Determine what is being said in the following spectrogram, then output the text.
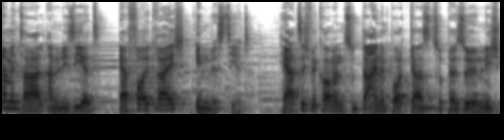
Fundamental analysiert, erfolgreich investiert. Herzlich willkommen zu deinem Podcast zur persönlich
